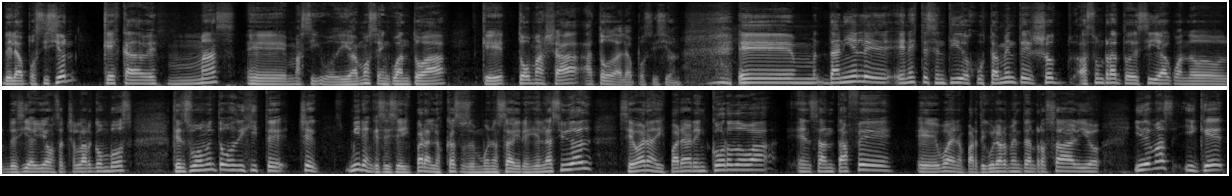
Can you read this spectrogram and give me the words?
de la oposición que es cada vez más eh, masivo, digamos, en cuanto a que toma ya a toda la oposición. Eh, Daniel, eh, en este sentido, justamente, yo hace un rato decía, cuando decía que íbamos a charlar con vos, que en su momento vos dijiste, che, miren que si se disparan los casos en Buenos Aires y en la ciudad, se van a disparar en Córdoba, en Santa Fe, eh, bueno, particularmente en Rosario y demás, y que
